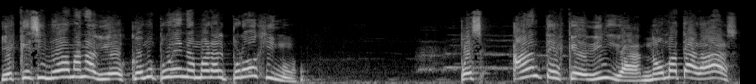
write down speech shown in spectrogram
Y es que si no aman a Dios, ¿cómo pueden amar al prójimo? Pues antes que diga, no matarás,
